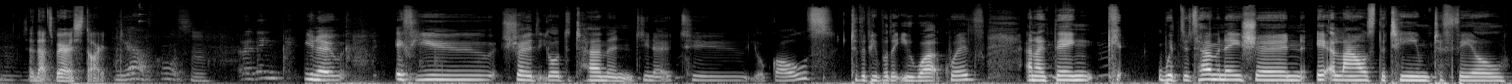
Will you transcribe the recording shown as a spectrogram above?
Mm. So that's where I start. Yeah, of course. Mm. And I think you know if you show that you're determined, you know, to your goals, to the people that you work with. And I think with determination, it allows the team to feel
